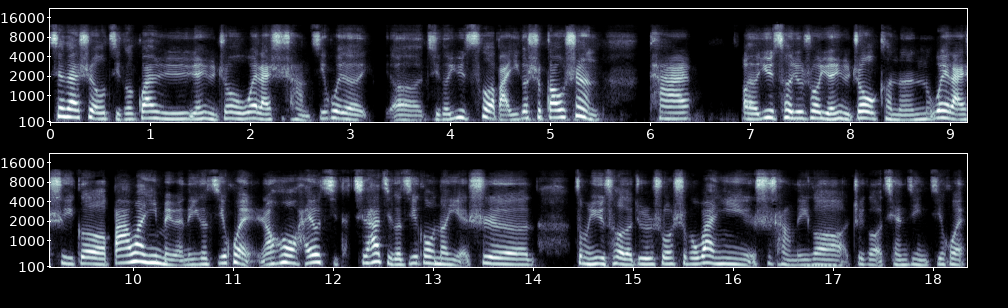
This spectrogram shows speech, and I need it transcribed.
现在是有几个关于元宇宙未来市场机会的呃几个预测吧。一个是高盛，他呃预测就是说元宇宙可能未来是一个八万亿美元的一个机会。然后还有其其他几个机构呢也是这么预测的，就是说是个万亿市场的一个这个前景机会。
